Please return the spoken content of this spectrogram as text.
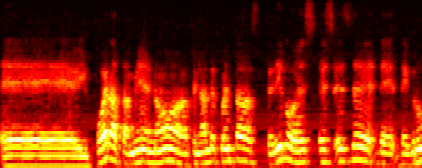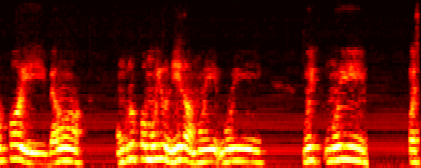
eh, y fuera también, ¿no? Al final de cuentas, te digo, es, es, es de, de, grupo y veo un, grupo muy unido, muy, muy, muy, muy, pues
